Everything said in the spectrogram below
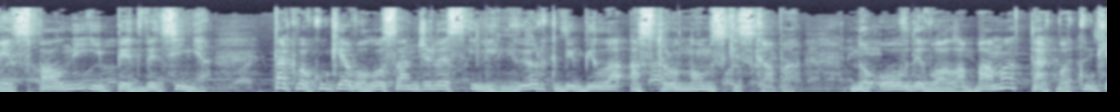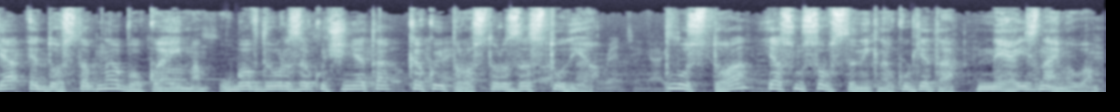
5 спални и 5 вецинја. Таква куќа во Лос Анџелес или Нью Йорк би била астрономски скапа. Но овде во Алабама таква куќа е достапна во која имам убав двор за кучињата, како и простор за студио. Плюс тоа, јас сум собственик на куќата, не ја изнајмувам.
